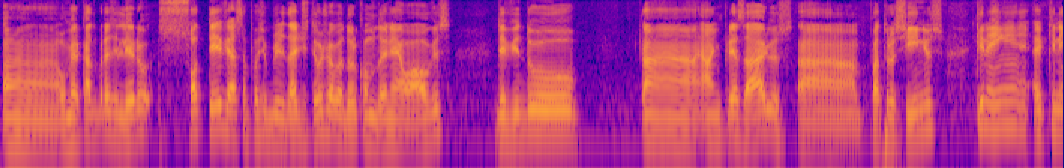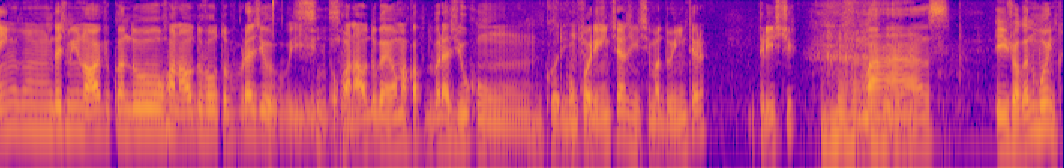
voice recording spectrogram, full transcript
a- o mercado brasileiro só teve essa possibilidade de ter um jogador como o Daniel Alves devido a, a empresários, a patrocínios, que nem, que nem em 2009, quando o Ronaldo voltou para o Brasil. E Sim, o sim. Ronaldo ganhou uma Copa do Brasil com, Corinthians. com o Corinthians em cima do Inter. Triste. Mas. E jogando muito,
